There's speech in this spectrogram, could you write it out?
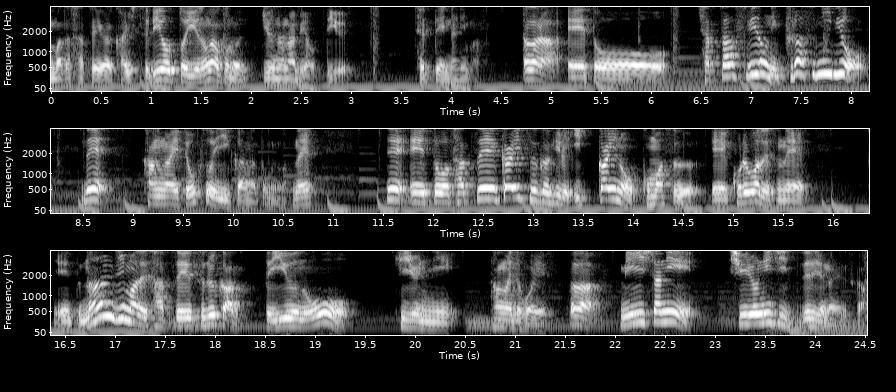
また撮影が開始するよというのがこの17秒っていう設定になります。だから、えっ、ー、と、シャッタースピードにプラス2秒で考えておくといいかなと思いますね。で、えっ、ー、と、撮影回数かける1回のコマ数、えー、これはですね、えっ、ー、と、何時まで撮影するかっていうのを基準に考えた方がいいです。ただ、右下に終了日時って出るじゃないですか。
